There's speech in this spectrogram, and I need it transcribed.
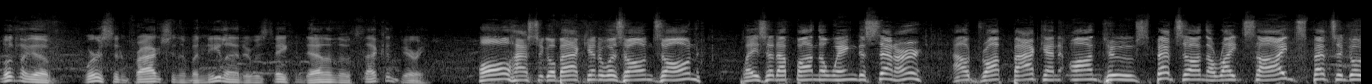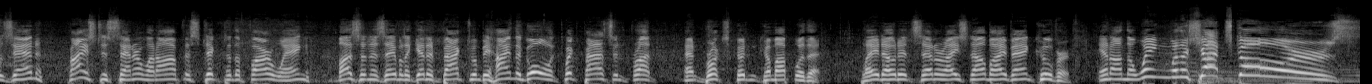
looked like a worse infraction than when Nylander was taken down in the second period. Holl has to go back into his own zone. Plays it up on the wing to center. Now drop back and on to Spezza on the right side. Spezza goes in, tries to center, went off a stick to the far wing. Muzzin is able to get it back to him behind the goal. A quick pass in front, and Brooks couldn't come up with it. Played out at center ice now by Vancouver. In on the wing with a shot, scores!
